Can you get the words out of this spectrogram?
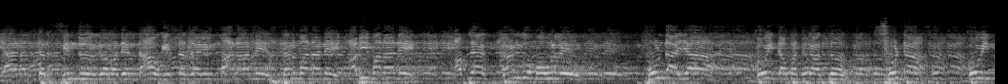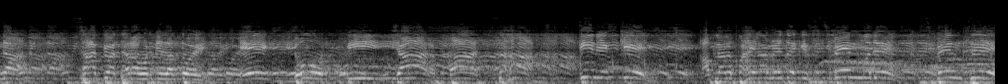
यानंतर सिंधुदुर्गामध्ये नाव घेतलं जाईल मानाने सन्मानाने अभिमानाने आपल्या गांगू मौले पथकाचं छोटा गोविंदा सातव्या थरावरती जातोय. एक दोन तीन चार पाच सहा तीन एक्के आपल्याला पाहायला मिळतं की स्पेन मध्ये स्पेनचे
